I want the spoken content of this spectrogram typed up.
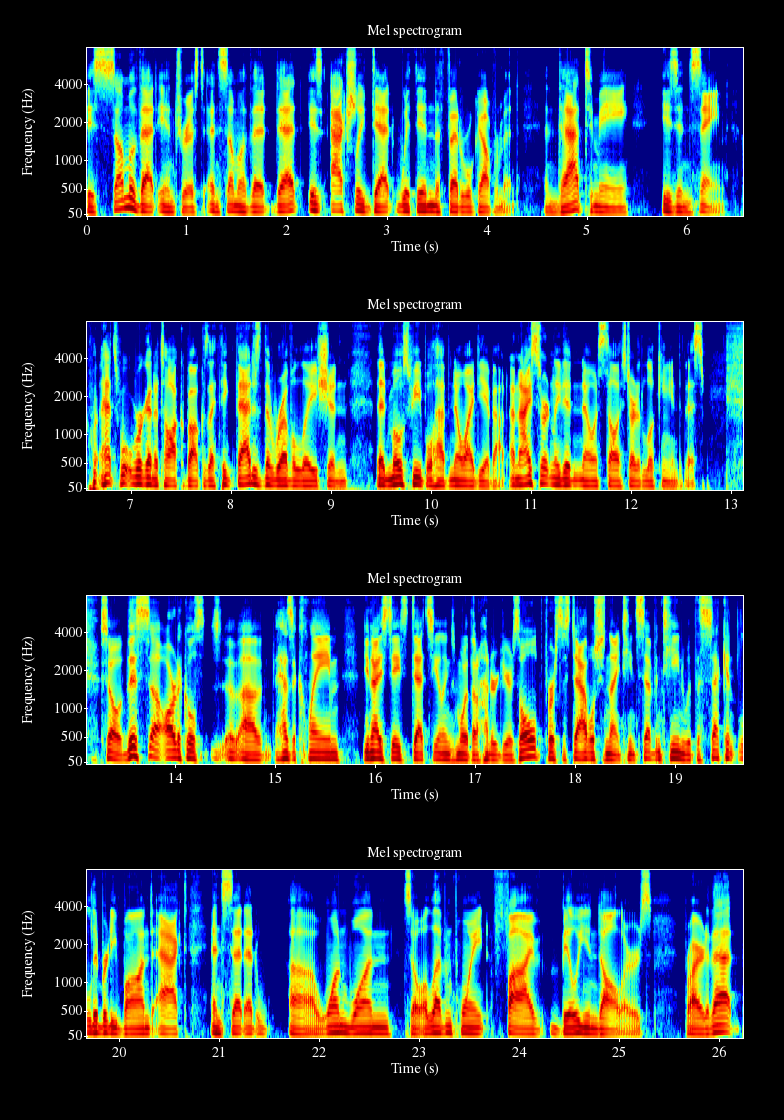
is some of that interest and some of that debt is actually debt within the federal government. And that to me is insane. That's what we're going to talk about because I think that is the revelation that most people have no idea about. And I certainly didn't know until I started looking into this. So, this uh, article uh, has a claim the United States debt ceiling is more than 100 years old, first established in 1917 with the Second Liberty Bond Act and set at uh, 1 1, so $11.5 billion. Prior to that,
